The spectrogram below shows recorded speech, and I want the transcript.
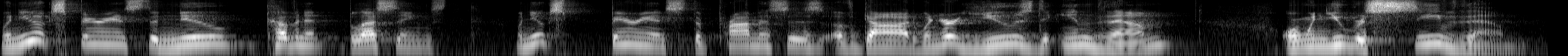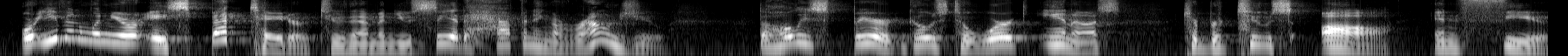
When you experience the new covenant blessings, when you experience the promises of God, when you're used in them, or when you receive them, or even when you're a spectator to them and you see it happening around you, the Holy Spirit goes to work in us to produce awe and fear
